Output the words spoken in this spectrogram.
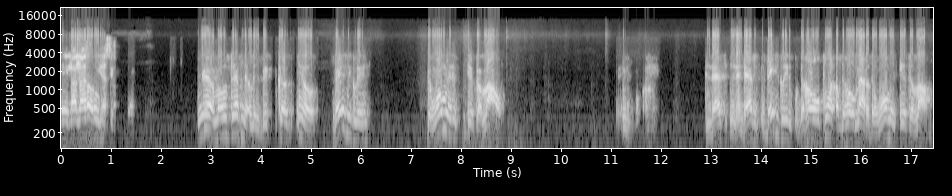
no, no. Oh, yes. Yeah, most definitely. Because you know, basically, the woman is the law. And that's and that's basically the whole point of the whole matter. The woman is the law,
